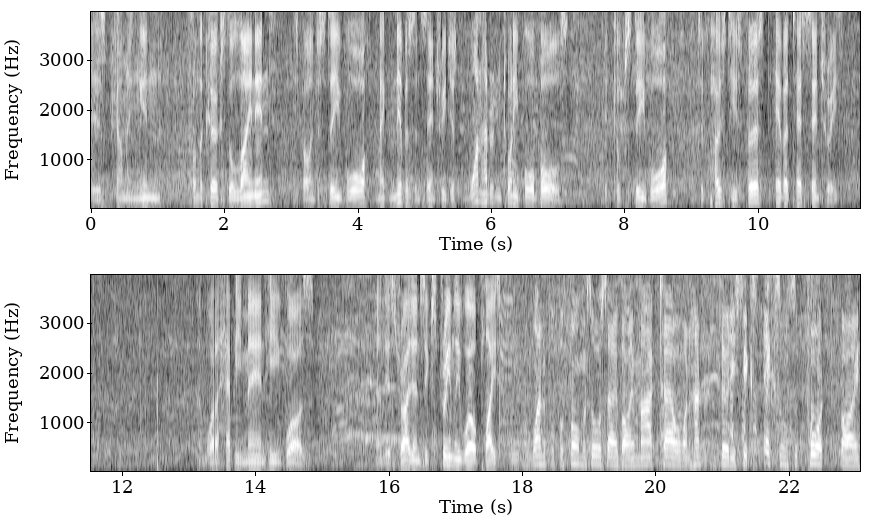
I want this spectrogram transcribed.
is coming in from the Kirkstall lane end. He's bowling to Steve Waugh. Magnificent century, just 124 balls. It took Steve Waugh to post his first ever test century. And what a happy man he was. And the Australians extremely well placed. A wonderful performance also by Mark Taylor, 136. Excellent support by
